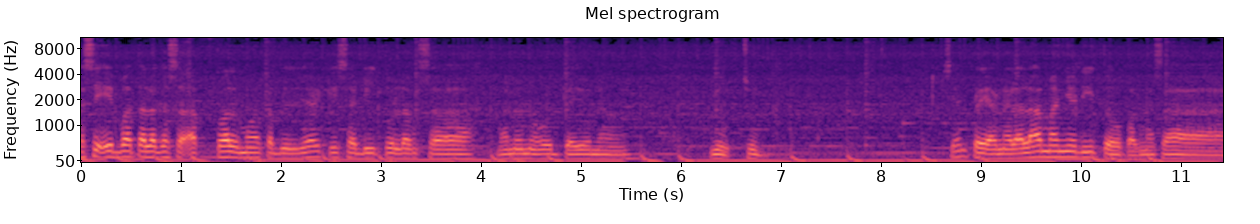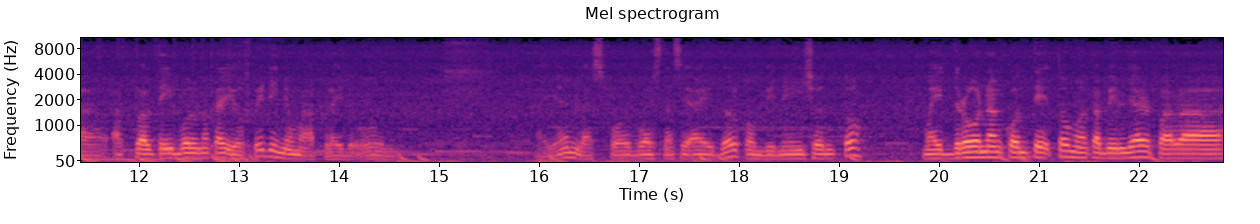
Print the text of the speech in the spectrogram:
Kasi iba talaga sa actual mga kabilyar kaysa dito lang sa manonood kayo ng YouTube. Siyempre, ang nalalaman nyo dito, pag nasa actual table na kayo, pwede nyo ma-apply doon. Ayan, last 4 balls na si Idol. Combination to. May draw ng konti to mga kabilyar para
